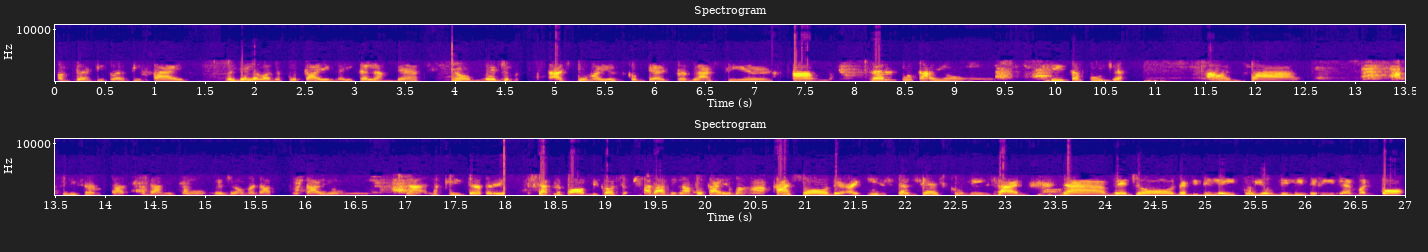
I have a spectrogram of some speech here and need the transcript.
of 2025, may dalawa na po tayong naitalang deaths. So, medyo mataas po ngayon compared from last year. Um, meron po tayong data po dyan um, sa Actually, sir, madami po, medyo madami po tayong na, na-cater. Siyempre po, because marami nga po tayong mga kaso, there are instances kung minsan na medyo nadidelay po yung delivery naman po.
